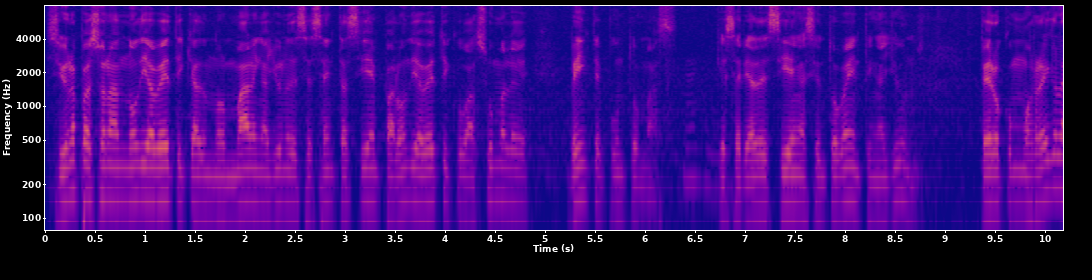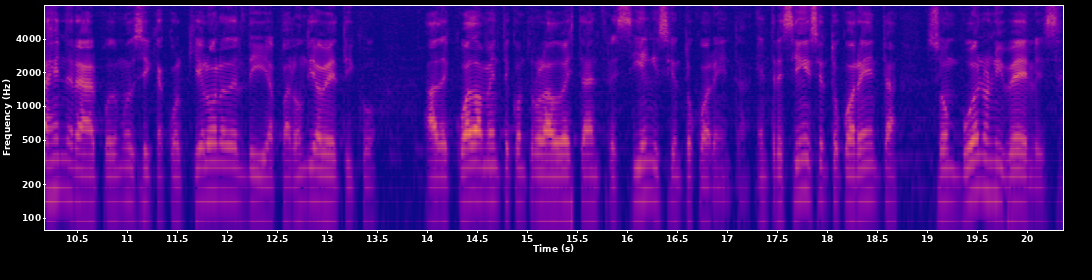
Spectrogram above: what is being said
Si una persona no diabética normal en ayuno de 60 a 100, para un diabético asúmale 20 puntos más, que sería de 100 a 120 en ayunos. Pero como regla general, podemos decir que a cualquier hora del día, para un diabético adecuadamente controlado, está entre 100 y 140. Entre 100 y 140 son buenos niveles,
